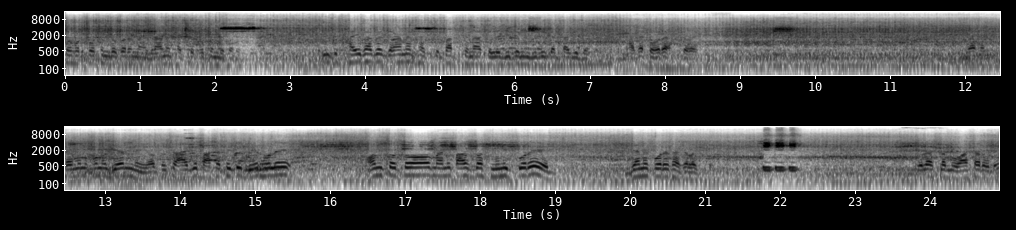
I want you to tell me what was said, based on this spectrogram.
শহর পছন্দ করে না, গ্রামে থাকতে পছন্দ করে। কিন্তু স্থায়ীভাবে গ্রামে থাকতে পারছে না আসলে জীবন জীবিকার তাগিদে। ঢাকা শহরে আসতে হয় এখন তেমন কোনো জ্ঞান নেই, অথচ আগে বাসা থেকে বের হলে অন্তত মানে পাঁচ দশ মিনিট করে জ্যামে পড়ে থাকা লাগতো। চলে আসলাম ওয়াসা রোডে।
